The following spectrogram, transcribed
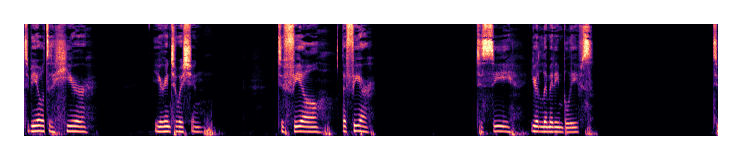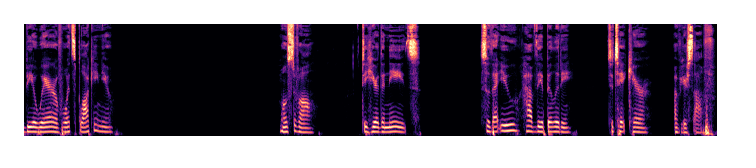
To be able to hear your intuition, to feel the fear to see your limiting beliefs, to be aware of what's blocking you. Most of all, to hear the needs so that you have the ability to take care of yourself.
